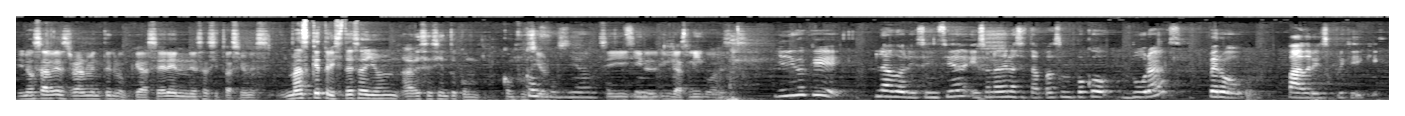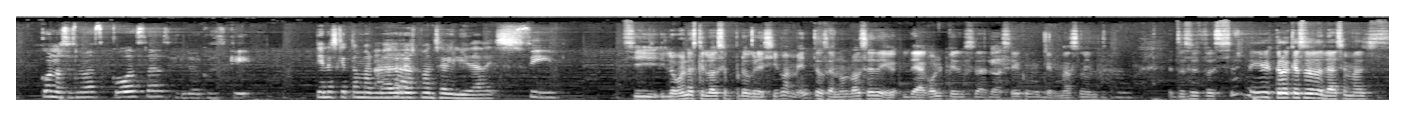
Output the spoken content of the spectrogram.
Y no sabes realmente lo que hacer en esas situaciones. Más que tristeza, yo a veces siento con- confusión. Confusión. Sí, sí. Y, y las ligo a veces. Yo digo que la adolescencia es una de las etapas un poco duras, pero padres, porque que conoces nuevas cosas y luego cosas que Tienes que tomar nuevas Ajá. responsabilidades. sí, Sí, y lo bueno es que lo hace progresivamente, o sea, no lo hace de, de a golpe, o sea, lo hace como que más lento. Entonces, pues sí, creo que eso le hace más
